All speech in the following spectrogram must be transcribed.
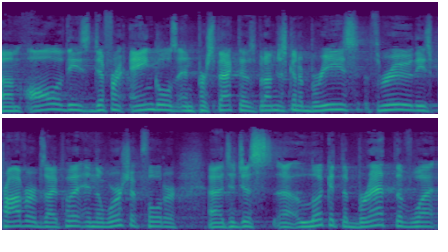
um, all of these different angles and perspectives, but I'm just going to breeze through these proverbs I put in the worship folder uh, to just uh, look at the breadth of what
